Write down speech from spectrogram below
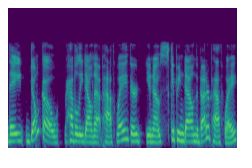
they don't go heavily down that pathway. They're, you know, skipping down the better pathway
